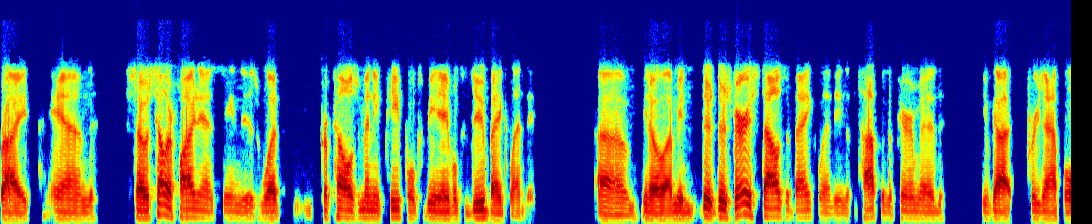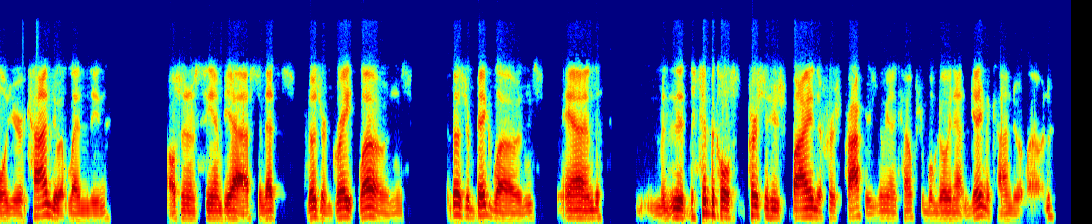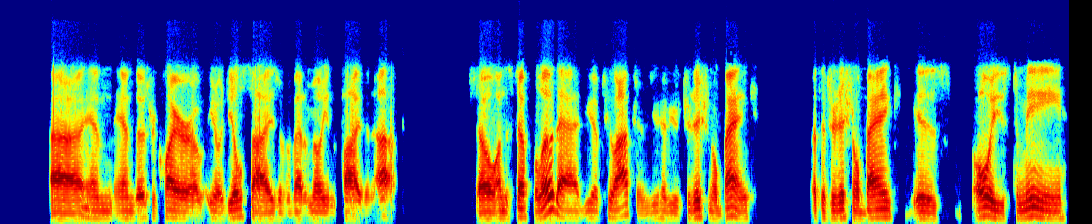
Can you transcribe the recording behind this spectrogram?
right? And so seller financing is what propels many people to being able to do bank lending. Um, you know, I mean, there, there's various styles of bank lending. At the top of the pyramid, you've got, for example, your conduit lending, also known as CMBS, and that's those are great loans. Those are big loans, and the, the typical person who's buying their first property is going to be uncomfortable going out and getting a conduit loan. Uh, and and those require a, you know deal size of about a million five and up. So on the stuff below that, you have two options. You have your traditional bank, but the traditional bank is always, to me,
